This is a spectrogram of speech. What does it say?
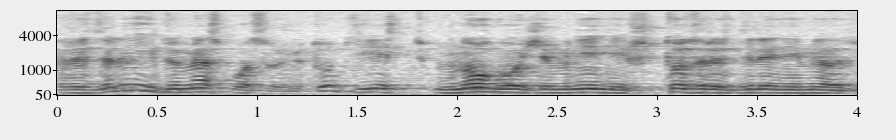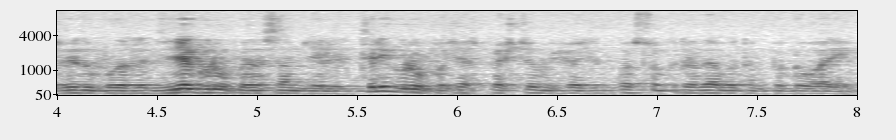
разделили их двумя способами. Тут есть много очень мнений, что за разделение имелось в виду. Было две группы, на самом деле, три группы. Сейчас прочтем еще один поступ, тогда об этом поговорим.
